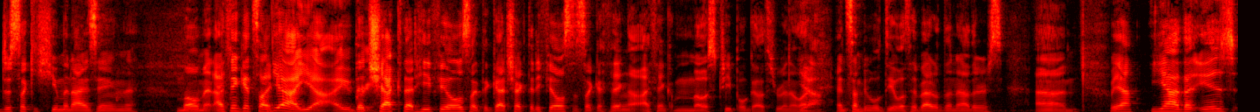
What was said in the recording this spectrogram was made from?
just like a humanizing moment. I think it's like yeah. Yeah. I agree. the check that he feels, like the gut check that he feels, is like a thing I think most people go through in their life, Yeah. and some people deal with it better than others. Um, but yeah, Yeah, that is.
